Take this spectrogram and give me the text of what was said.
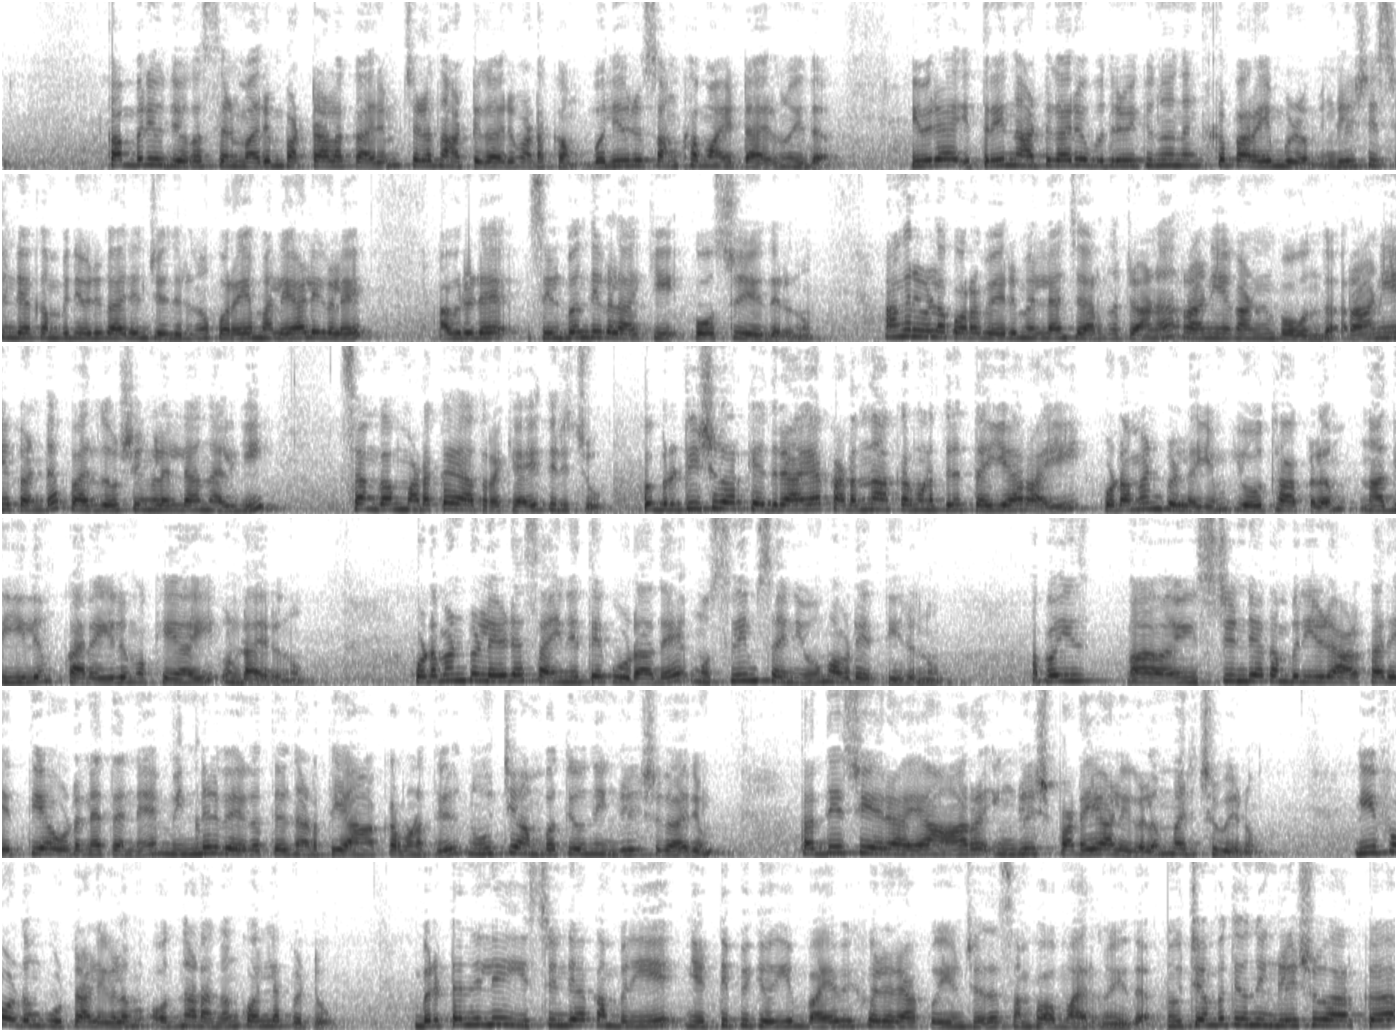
കമ്പനി ഉദ്യോഗസ്ഥന്മാരും പട്ടാളക്കാരും ചില നാട്ടുകാരും അടക്കം വലിയൊരു സംഘമായിട്ടായിരുന്നു ഇത്. ഇവർ ഇത്രയും നാട്ടുകാരെ ഉപദ്രവിക്കുന്നു എന്നൊക്കെ പറയുമ്പോഴും ഇംഗ്ലീഷ് ഈസ്റ്റ് ഇന്ത്യ കമ്പനി ഒരു കാര്യം ചെയ്തിരുന്നു. കുറേ മലയാളികളെ അവരുടെ സിൽബന്ദികളാക്കി പോസ്റ്റ് ചെയ്തിരുന്നു. അങ്ങനെയുള്ള കുറേ പേരും എല്ലാം ചേർന്നിട്ടാണ് റാണിയെ കാണാൻ പോകുന്നത്. റാണിയെ കണ്ട് പരിദോഷങ്ങളെല്ലാം നൽകി സംഘം മടക്കയാത്രയ്ക്കായി തിരിച്ചു. ഇപ്പോൾ ബ്രിട്ടീഷുകാർക്കെതിരായ കടന്നാക്രമണത്തിന് തയ്യാറായി കുടമൺപിള്ളയും യോദ്ധാക്കളും നദിയിലും കരയിലും ഒക്കെയായി ഉണ്ടായിരുന്നു. കുടമൺപിള്ളയുടെ സൈന്യത്തെ കൂടാതെ മുസ്ലിം സൈന്യവും അവിടെ എത്തിയിരുന്നു. അപ്പോൾ ഈ ഈസ്റ്റ് ഇന്ത്യ കമ്പനിയുടെ ആൾക്കാർ എത്തിയ ഉടനെ തന്നെ മിന്നൽ വേഗത്തിൽ നടത്തിയ ആക്രമണത്തിൽ നൂറ്റി അമ്പത്തിയൊന്ന് ഇംഗ്ലീഷുകാരും തദ്ദേശീയരായ ആറ് ഇംഗ്ലീഷ് പടയാളികളും മരിച്ചു വീണു ഗീഫോർഡും കൂട്ടാളികളും ഒന്നടങ്കം കൊല്ലപ്പെട്ടു. ബ്രിട്ടനിലെ ഈസ്റ്റ് ഇന്ത്യ കമ്പനിയെ ഞെട്ടിപ്പിക്കുകയും ഭയവിഹുലരാക്കുകയും ചെയ്ത സംഭവമായിരുന്നു ഇത്. നൂറ്റി അമ്പത്തിയൊന്ന് ഇംഗ്ലീഷുകാർക്ക്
